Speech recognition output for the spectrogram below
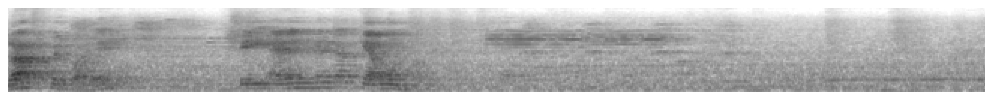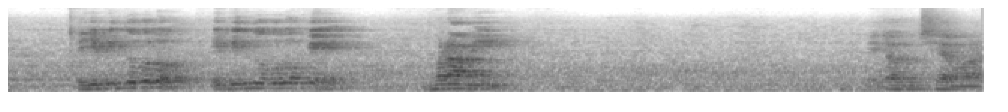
গ্রাফ পেপারে সেই অ্যারেঞ্জমেন্টটা কেমন হবে? এই যে বিন্দুগুলো, এই বিন্দুগুলোকে ধরো আমি, এটা হচ্ছে আমার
